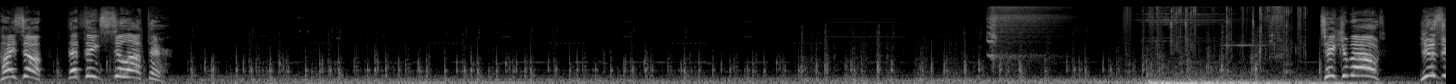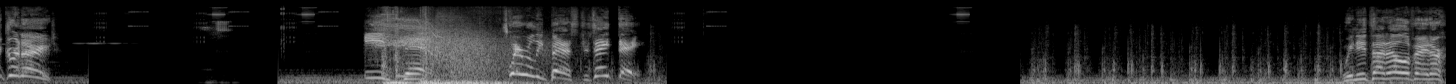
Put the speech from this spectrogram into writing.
Eyes up! That thing's still out there! Take him out! Use a grenade! Eat this! Squirrely bastards, ain't they? We need that elevator!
